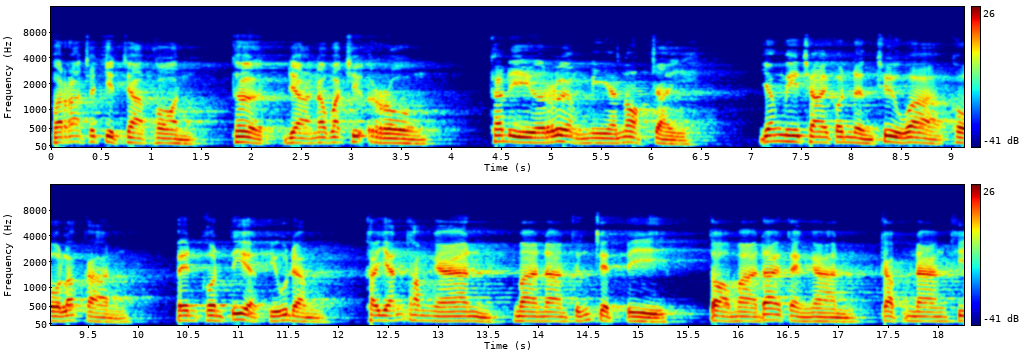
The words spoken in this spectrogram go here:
พระราชกิจจาภรณ์ เทิดญาณวชิโรง คดีเรื่องเมียนอกใจ ยังมีชายคนหนึ่งชื่อว่าโคลการเป็นคนเตี้ยผิวดำขยันทำงานมานานถึงเจ็ดปี ต่อมาได้แต่งงาน กับนางที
